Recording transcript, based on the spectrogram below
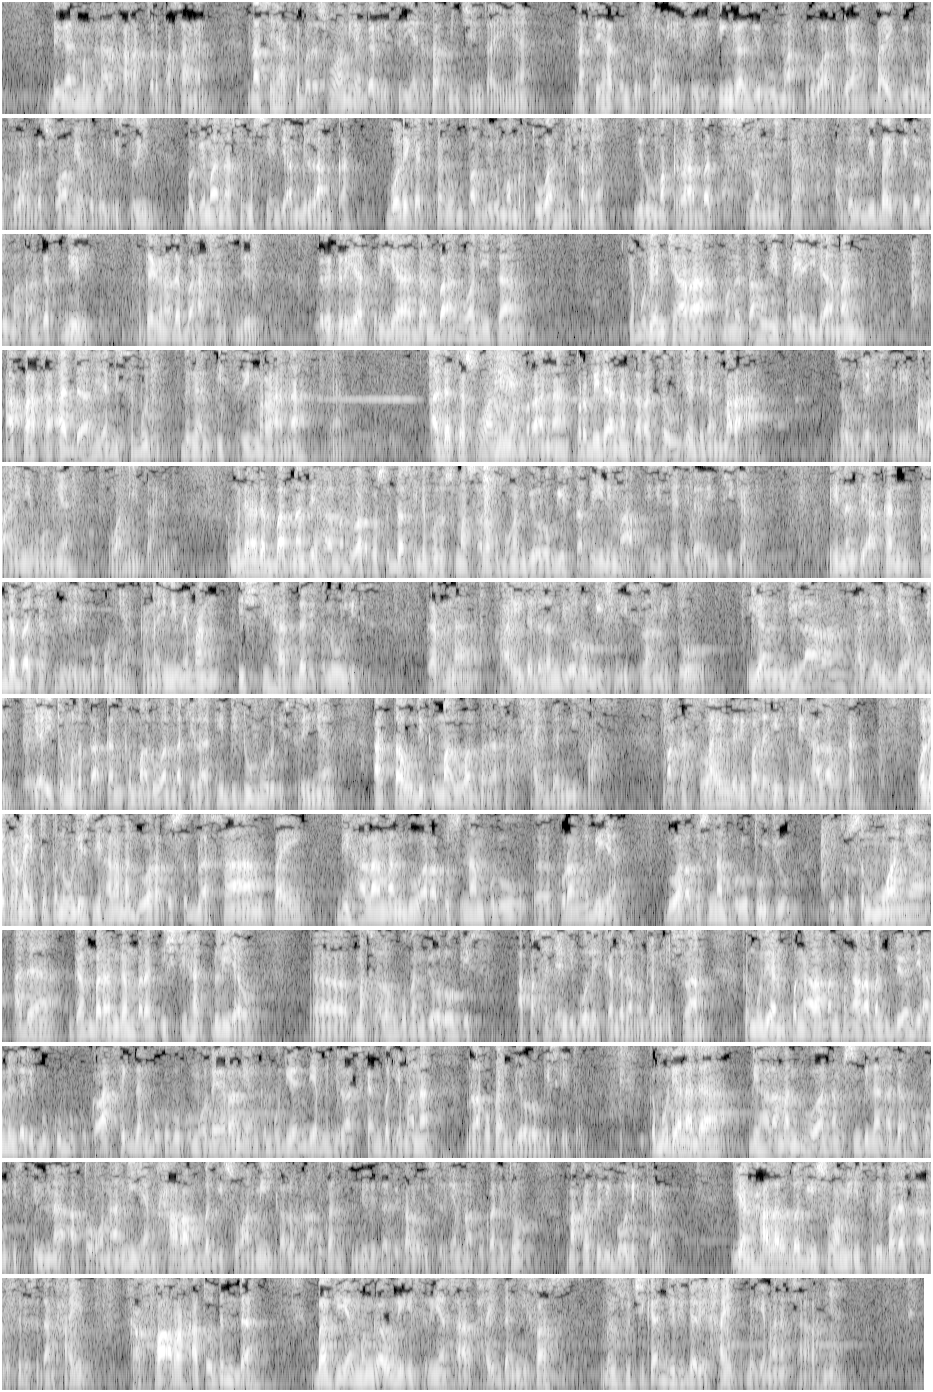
dengan mengenal karakter pasangan. Nasihat kepada suami agar istrinya tetap mencintainya. Nasihat untuk suami istri tinggal di rumah keluarga, baik di rumah keluarga suami ataupun istri, bagaimana semestinya diambil langkah Bolehkah kita numpang di rumah mertua misalnya, di rumah kerabat setelah menikah, atau lebih baik kita berumah tangga sendiri? Nanti akan ada bahasan sendiri. Kriteria pria dambaan wanita, kemudian cara mengetahui pria idaman, apakah ada yang disebut dengan istri meranah? Ya. Adakah suami yang meranah? Perbedaan antara zauja dengan mar'ah. Zauja istri, mar'ah ini umumnya wanita gitu. Kemudian ada bab nanti halaman 211 ini khusus masalah hubungan biologis tapi ini maaf ini saya tidak rincikan. Ini nanti akan Anda baca sendiri di bukunya karena ini memang istihad dari penulis. Karena kaidah dalam biologis di Islam itu yang dilarang saja yang dijauhi, yaitu meletakkan kemaluan laki-laki di dubur istrinya atau di kemaluan pada saat haid dan nifas. Maka selain daripada itu dihalalkan. Oleh karena itu penulis di halaman 211 sampai di halaman 260 eh, kurang lebih ya 267 itu semuanya ada gambaran-gambaran istihad beliau eh, masalah hubungan biologis apa saja yang dibolehkan dalam agama Islam. Kemudian pengalaman-pengalaman beliau yang diambil dari buku-buku klasik dan buku-buku modern yang kemudian dia menjelaskan bagaimana melakukan biologis itu. Kemudian ada di halaman 269 ada hukum istimna atau onani yang haram bagi suami kalau melakukan sendiri tapi kalau istrinya melakukan itu maka itu dibolehkan. Yang halal bagi suami istri pada saat istri sedang haid, kafarah atau denda bagi yang menggauli istrinya saat haid dan nifas, mensucikan diri dari haid bagaimana caranya?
